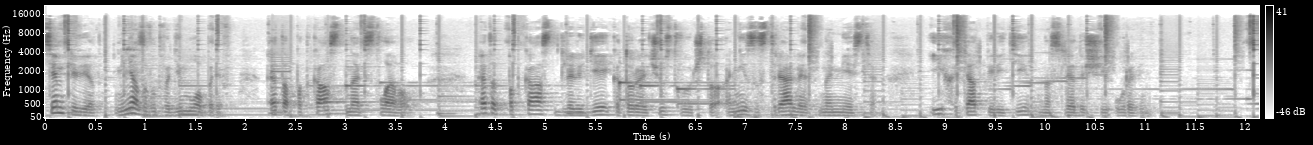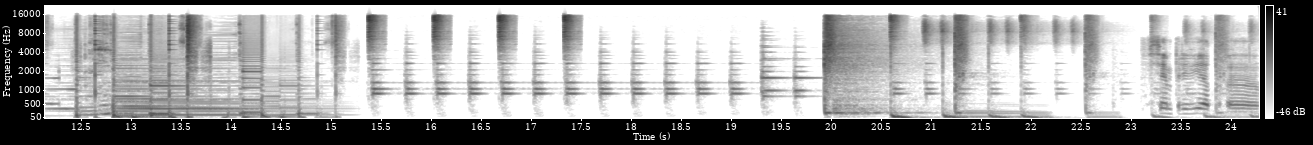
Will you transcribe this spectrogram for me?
Всем привет! Меня зовут Вадим Лобарев. Это подкаст Next Level. Этот подкаст для людей, которые чувствуют, что они застряли на месте и хотят перейти на следующий уровень. Всем привет! Э,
